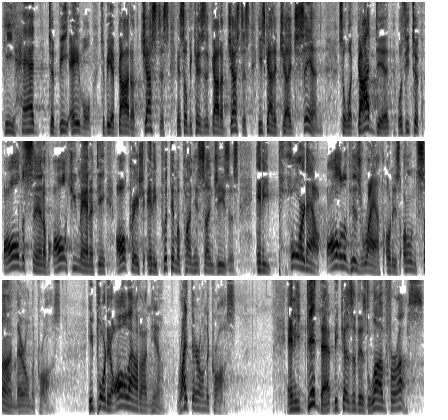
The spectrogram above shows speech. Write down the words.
he had to be able to be a God of justice. And so because he's a God of justice, he's got to judge sin. So what God did was he took all the sin of all humanity, all creation, and he put them upon his son Jesus. And he poured out all of his wrath on his own son there on the cross. He poured it all out on him right there on the cross. And he did that because of his love for us.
